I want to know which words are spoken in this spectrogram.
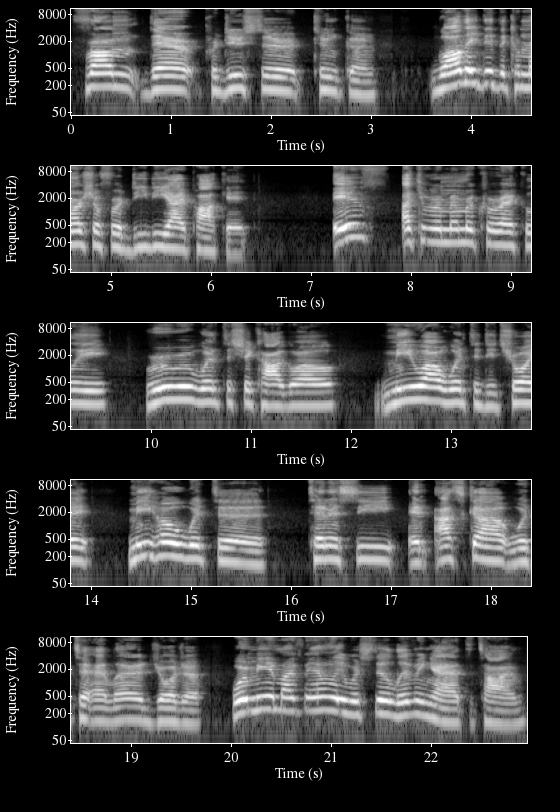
from their producer Tunkun while they did the commercial for DDI Pocket. If I can remember correctly, Ruru went to Chicago, Miwa went to Detroit, Miho went to Tennessee, and Asuka went to Atlanta, Georgia, where me and my family were still living at at the time.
